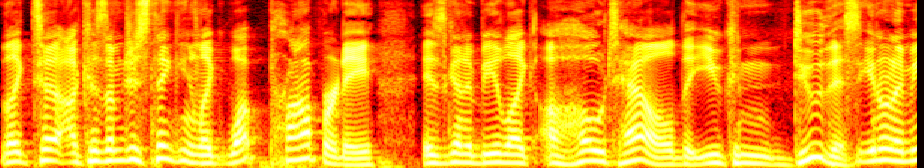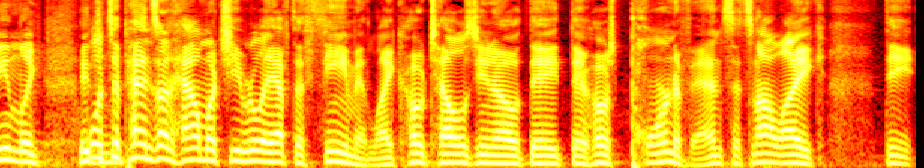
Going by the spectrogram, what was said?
Like to, uh, because I'm just thinking, like, what property is going to be like a hotel that you can do this? You know what I mean? Like, Well, it depends on how much you really have to theme it. Like hotels, you know, they they host porn events. It's not like the.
